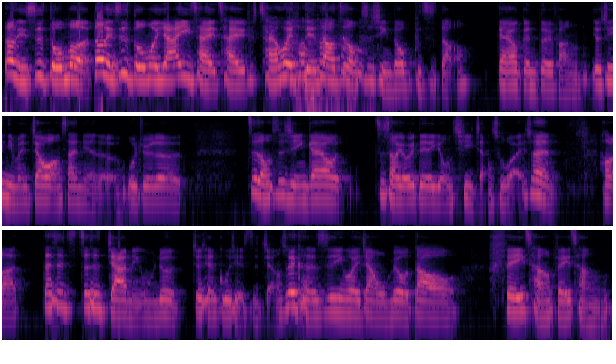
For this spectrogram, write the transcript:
到底是多么，到底是多么压抑才，才才才会连到这种事情都不知道该要跟对方。尤其你们交往三年了，我觉得这种事情应该要至少有一点点勇气讲出来。虽然好啦，但是这是家明，我们就就先姑且是讲。所以可能是因为这样，我没有到非常非常。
